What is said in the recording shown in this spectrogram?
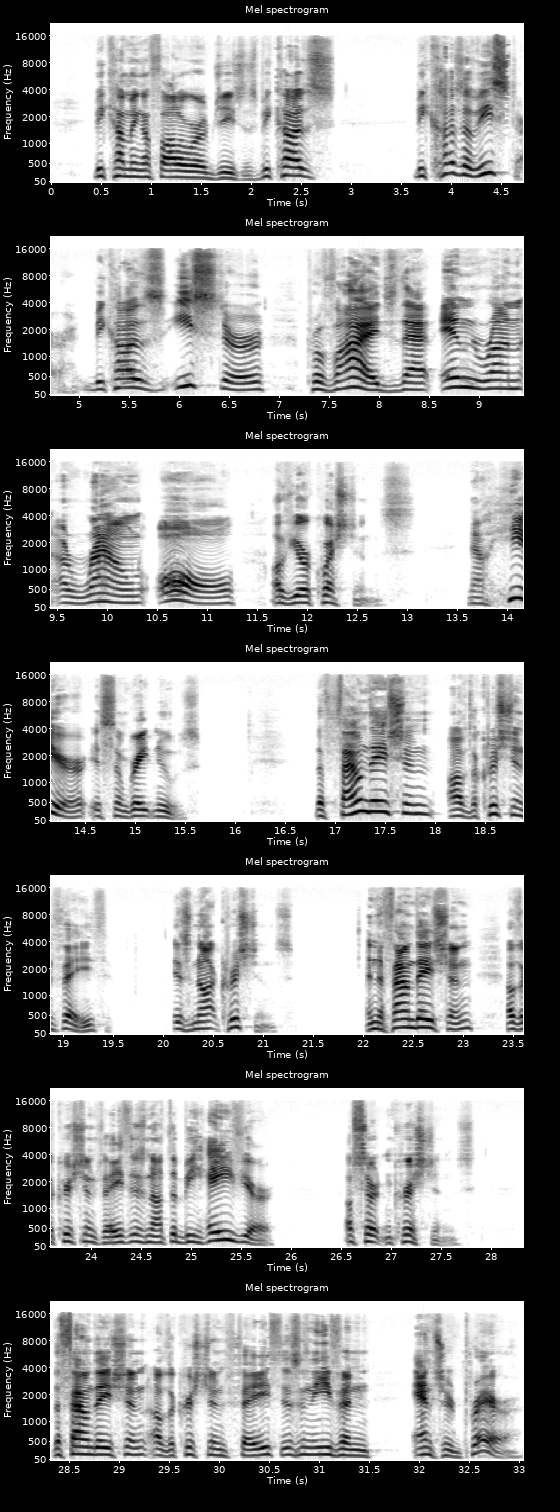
becoming a follower of Jesus because, because of Easter, because Easter provides that end run around all of your questions. Now, here is some great news. The foundation of the Christian faith is not Christians. And the foundation of the Christian faith is not the behavior of certain Christians. The foundation of the Christian faith isn't even answered prayer.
